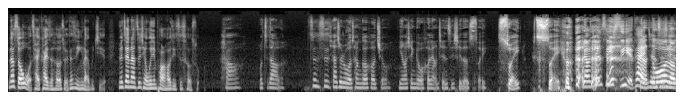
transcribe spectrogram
那时候我才开始喝水，但是已经来不及了，因为在那之前我已经跑了好几次厕所，好，我知道了。这是下次如果唱歌喝酒，你要先给我喝两千 CC 的水，水 水，两千 CC 也太多了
